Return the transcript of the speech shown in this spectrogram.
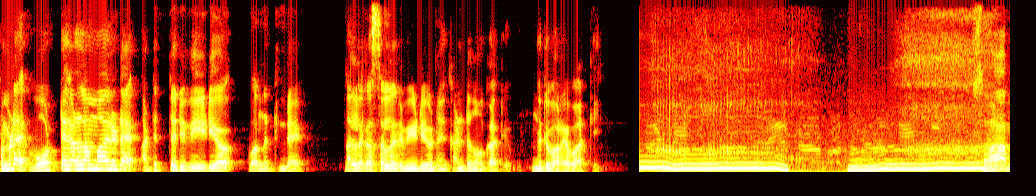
നമ്മുടെ വോട്ട് കള്ളന്മാരുടെ അടുത്തൊരു വീഡിയോ വന്നിട്ടുണ്ട് നല്ല രസമുള്ള ഒരു വീഡിയോ ആണ് കണ്ടു നോക്കാദ്യം എന്നിട്ട് പറയാം ബാക്കി साहब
